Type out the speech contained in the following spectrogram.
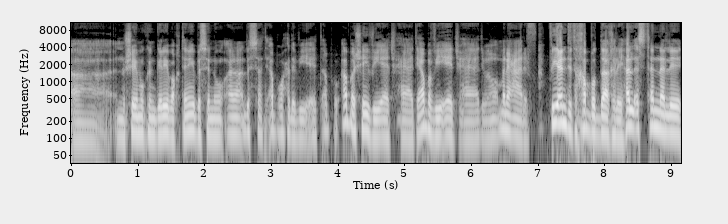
آه إنه شيء ممكن قريب أقتنيه بس إنه أنا لسه أبغى واحدة في 8 أبغى شيء في 8 في حياتي أبغى في 8 في حياتي ماني عارف. في عندي تخبط داخلي هل أستنى لي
